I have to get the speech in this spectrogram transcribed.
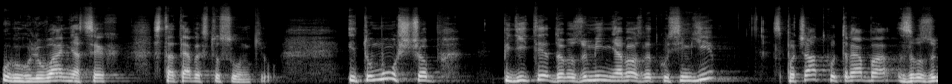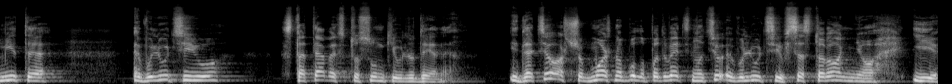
урегулювання цих статевих стосунків. І тому, щоб підійти до розуміння розвитку сім'ї, спочатку треба зрозуміти еволюцію статевих стосунків людини. І для цього, щоб можна було подивитися на цю еволюцію всесторонньо і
